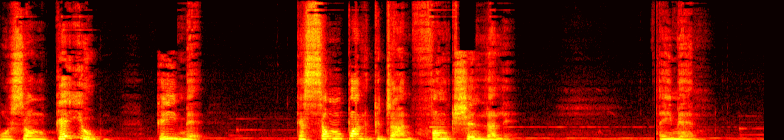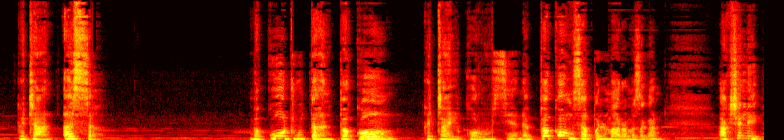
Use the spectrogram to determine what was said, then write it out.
o song kayo kay me kasampal ketan function lale. Amen. Ketan asa. Makot utan pakong ketail korusia. Na pakong sa palmara masakan. Actually,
